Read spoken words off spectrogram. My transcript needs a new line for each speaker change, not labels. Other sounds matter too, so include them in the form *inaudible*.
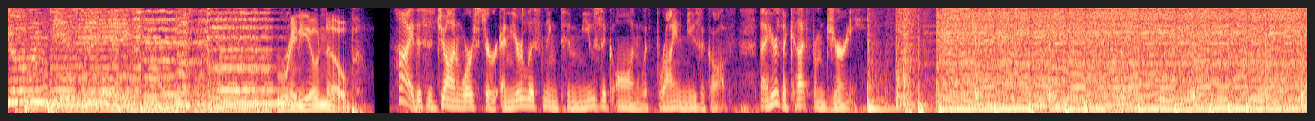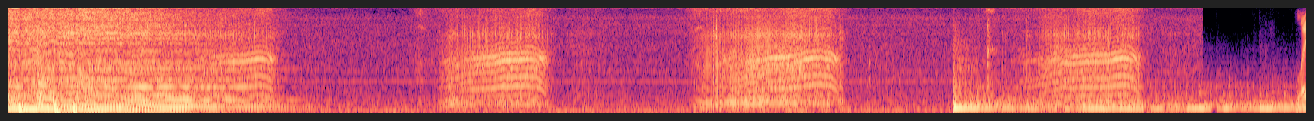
your music.
Radio Nope.
Hi, this is John Worster, and you're listening to Music On with Brian Musikoff. Now, here's a cut from Journey.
